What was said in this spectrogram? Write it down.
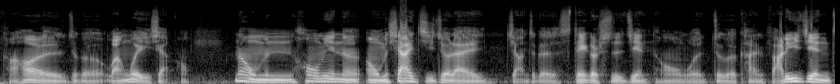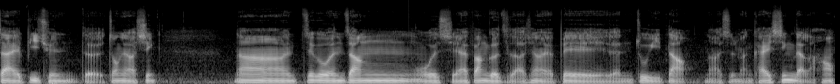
好好的这个玩味一下哦。那我们后面呢，哦，我们下一集就来讲这个 Stacker 事件哦，我这个看法律意见在币圈的重要性。那这个文章我写在方格子，好像也被人注意到，那是蛮开心的了哈。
